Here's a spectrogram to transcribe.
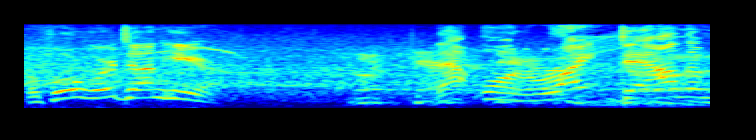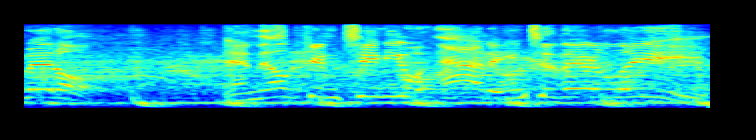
before we're done here? That one right down the middle. And they'll continue adding to their lead.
